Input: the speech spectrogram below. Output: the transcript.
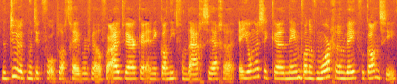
Natuurlijk moet ik voor opdrachtgevers wel voor uitwerken. En ik kan niet vandaag zeggen: hé hey jongens, ik uh, neem vanaf morgen een week vakantie.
